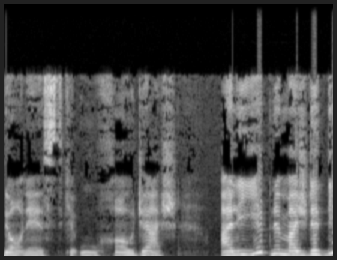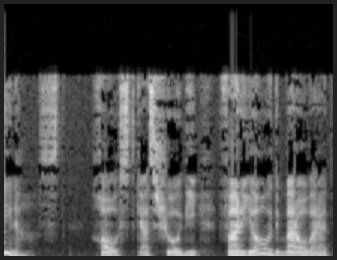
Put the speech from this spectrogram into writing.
دانست که او خاجش علی ابن مجددین است. خواست که از شادی فریاد برآورد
